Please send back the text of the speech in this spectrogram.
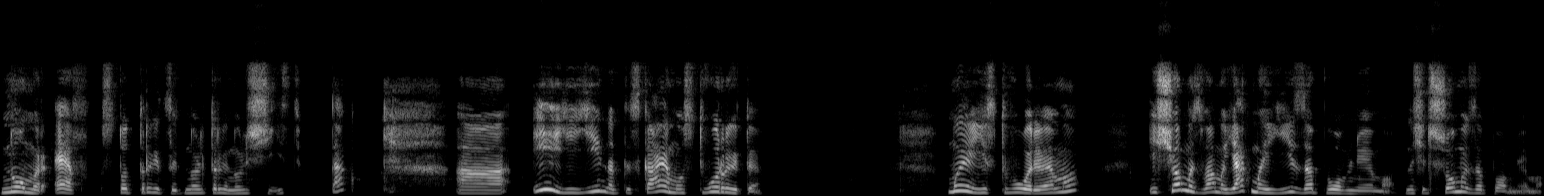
Номер F1300306. Так? А, І її натискаємо Створити. Ми її створюємо І що ми з вами, як ми її заповнюємо? Значить, що ми заповнюємо?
